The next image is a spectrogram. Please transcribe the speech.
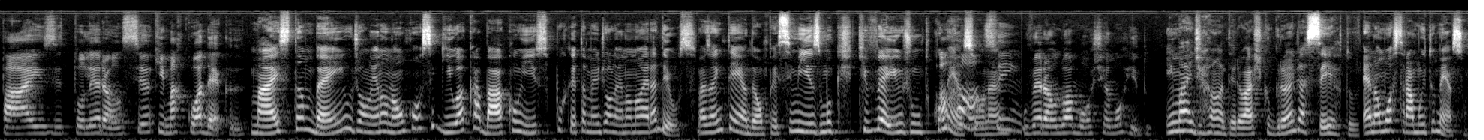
paz e tolerância que marcou a década. Mas também o John Lennon não conseguiu acabar com isso, porque também o John Lennon não era Deus. Mas eu entendo, é um pessimismo que, que veio junto com o Aham, Manson, né? Sim, o verão do amor tinha morrido. Em Mind Hunter, eu acho que o grande acerto é não mostrar muito Manson,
